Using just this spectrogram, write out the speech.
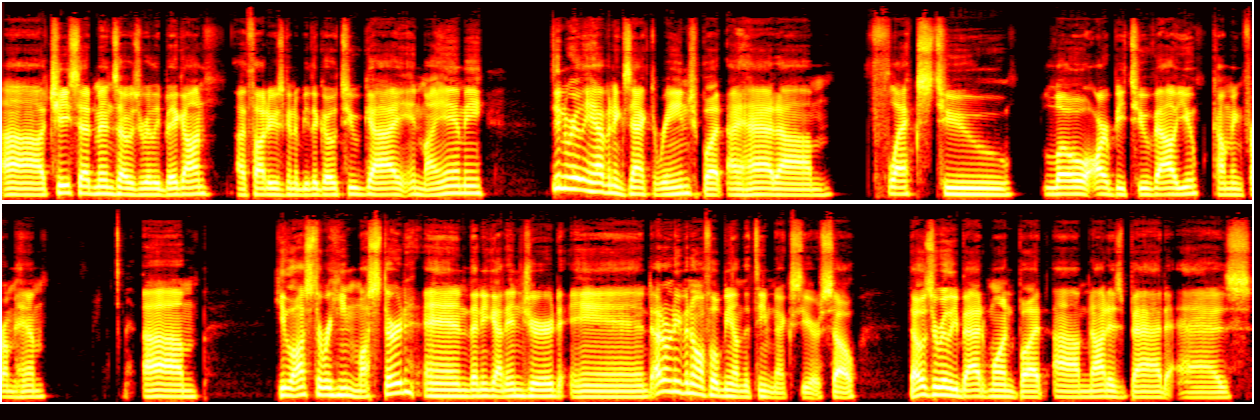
Uh Chase Edmonds I was really big on. I thought he was going to be the go-to guy in Miami. Didn't really have an exact range, but I had um flex to low RB2 value coming from him. Um, he lost to Raheem Mustard, and then he got injured, and I don't even know if he'll be on the team next year. So that was a really bad one, but um, not as bad as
